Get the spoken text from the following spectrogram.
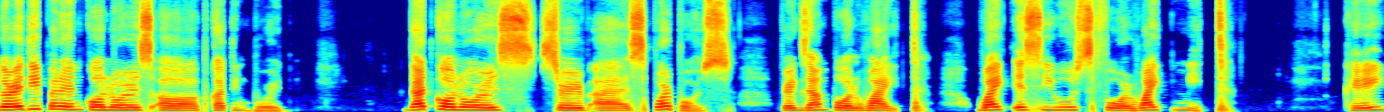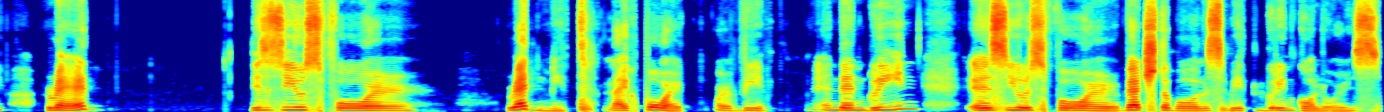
There are different colors of cutting board. That colors serve as purpose. For example, white. White is used for white meat. Okay. Red. This is used for red meat like pork or beef. And then green is used for vegetables with green colors.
